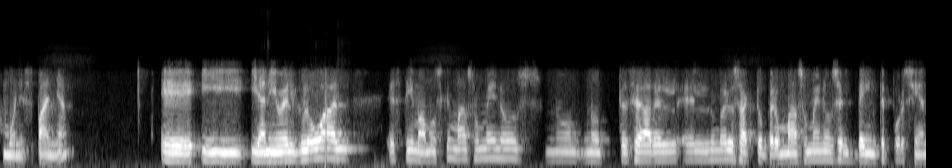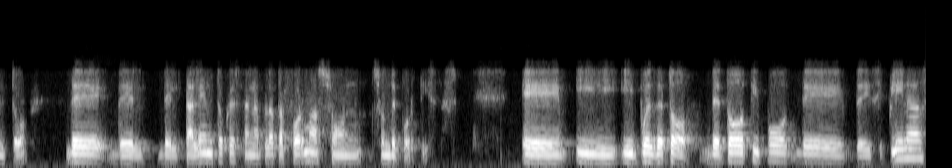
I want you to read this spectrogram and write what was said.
como en España. Eh, y, y a nivel global, estimamos que más o menos, no, no te sé dar el, el número exacto, pero más o menos el 20% de, del, talento que está en la plataforma son, son deportistas. Eh, y, y pues de todo, de todo tipo de disciplinas.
